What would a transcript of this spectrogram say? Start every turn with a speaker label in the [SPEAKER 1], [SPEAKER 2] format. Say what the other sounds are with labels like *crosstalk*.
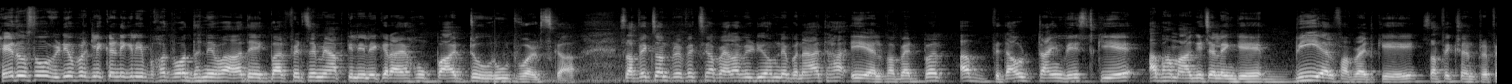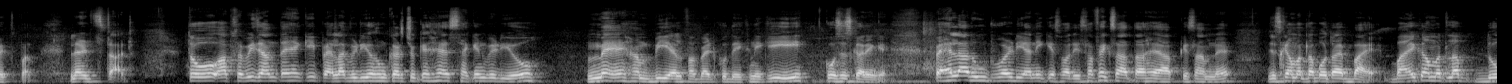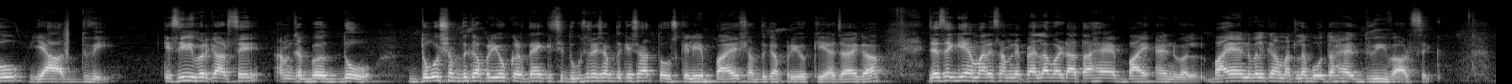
[SPEAKER 1] हे hey दोस्तों, video पर click करने के लिए बहुत बहुत धन्यवाद। एक बार फिर से मैं आपके लिए लेकर आया हूँ पार्ट टू रूट वर्ड्स का। सफिक्स और प्रीफिक्स का पहला वीडियो हमने बनाया था ए अल्फ़ाबेट पर। अब विदाउट टाइम वेस्ट किए, अब हम आगे चलेंगे बी अल्फ़ाबेट के सफिक्स एंड प्रीफिक्स पर। लेट स्टार्ट तो आप सभी जानते हैं कि पहला वीडियो हम कर चुके हैं सेकेंड वीडियो में, हम बी अल्फ़ाबेट को देखने की कोशिश करेंगे। पहला रूट वर्ड यानी कि सॉरी सफिक्स आता है आपके सामने, जिसका मतलब होता है बाय। बाय का मतलब दो या द्वि। किसी भी प्रकार से हम जब दो दो शब्द का प्रयोग करते हैं किसी दूसरे शब्द के साथ तो उसके लिए बाय शब्द का प्रयोग किया जाएगा। जैसे कि हमारे सामने पहला वर्ड आता है बाय एनुअल बाय एनुअल का मतलब होता है द्विवार्षिक।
